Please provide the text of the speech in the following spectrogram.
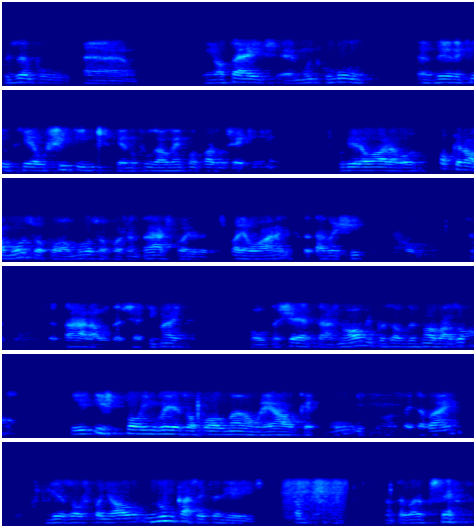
Por exemplo, uh, em hotéis é muito comum haver aquilo que é os cheat-ins, que é no fundo alguém quando faz um check-in, escolher a hora ou para o pequeno almoço, ou para o almoço, ou para o jantar, escolhe, escolhe a hora, e portanto há dois cheat-ins. Por exemplo, o jantar ao das sete e meia, ou das sete às nove, e depois ao das nove às onze e isto para o inglês ou para o alemão é algo que é comum e que não aceita bem. O português ou o espanhol nunca aceitaria isto. Portanto, agora percebe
